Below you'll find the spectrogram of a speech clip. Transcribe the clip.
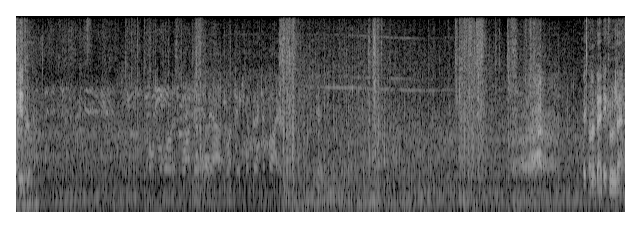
Hit him. Back.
